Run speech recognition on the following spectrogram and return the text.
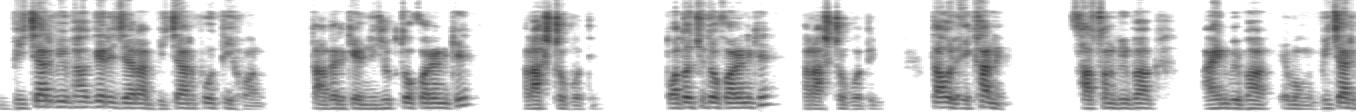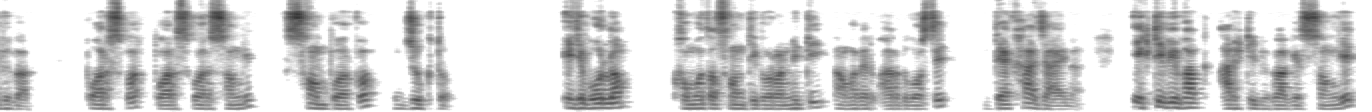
বিচার বিভাগের যারা বিচারপতি হন, তাদেরকে নিযুক্ত করেন কে? রাষ্ট্রপতি। পদচ্যুত করেন কে? রাষ্ট্রপতি। তাহলে এখানে শাসন বিভাগ, আইন বিভাগ এবং বিচার বিভাগ পরস্পর, পরস্পরের সঙ্গে সম্পর্ক যুক্ত। এই যে বললাম, ক্ষমতা সন্তিকরণ নীতি আমাদের ভারতবর্ষে দেখা যায় না। একটি বিভাগ আরেকটি বিভাগের সঙ্গে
